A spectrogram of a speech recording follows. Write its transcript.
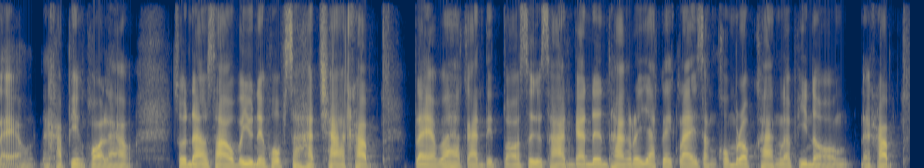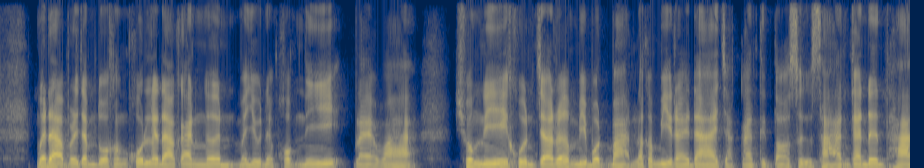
แล้วนะครับ เพียงพอแล้ว ส่วนดาวเสาร์ไปอยู่ในภพสหัชชะครับ แปลว่าการติดต่อสื่อสารการเดินทางระยะใกล้ ๆ สังคมรอบข้างและพี่น้องนะครับ เมื่อดาวประจำตัวของคุณและดาวการเงินมาอยู่ในภพนี้ แปลว่า ช่วงนี้คุณจะเริ่มมีบทบาท แล้วก็มีรายได้จากการติดต่อสื่อสารการเดินทาง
